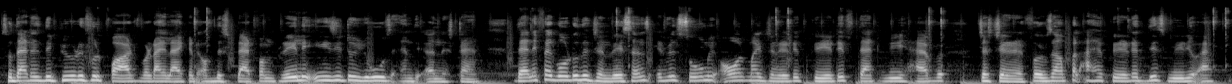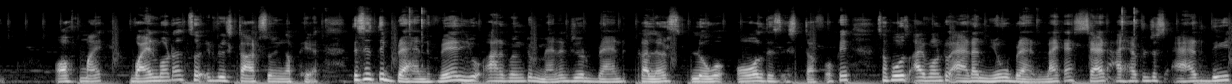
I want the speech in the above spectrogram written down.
so that is the beautiful part what i like it of this platform. Really easy to use and understand. Then if i go to the generations it will show me all my generative creatives that we have just generated. For example i have created this video app of my wine bottle so it will start showing up here. This is the brand where you are going to manage your brand colors logo all this stuff okay? Suppose i want to add a new brand. Like i said i have to just add the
